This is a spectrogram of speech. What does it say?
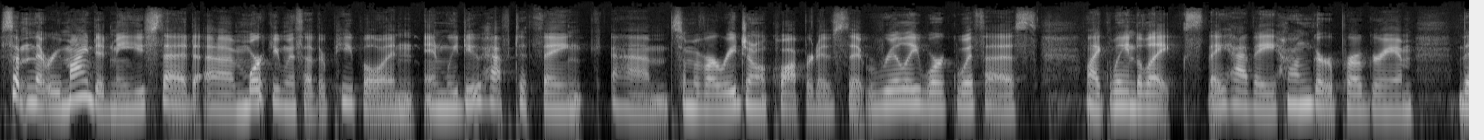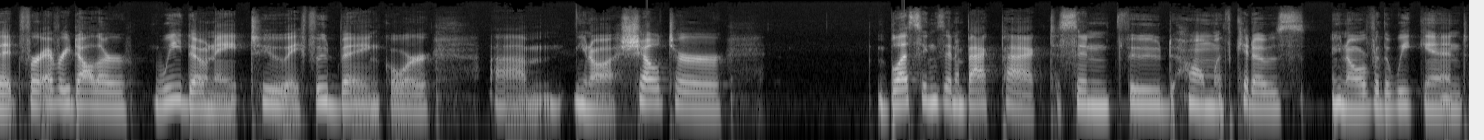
something that reminded me. You said um, working with other people, and and we do have to thank um, some of our regional cooperatives that really work with us, like Land O'Lakes. They have a hunger program that for every dollar we donate to a food bank or um, you know a shelter, blessings in a backpack to send food home with kiddos, you know, over the weekend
